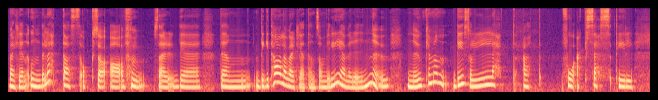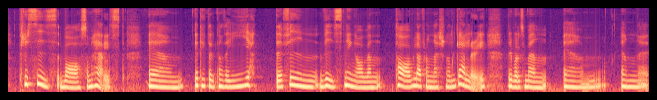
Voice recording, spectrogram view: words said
verkligen underlättas också av så här, det, den digitala verkligheten som vi lever i nu. Nu kan man, det är så lätt att få access till precis vad som helst. Ehm, jag tittade på en så jättefin visning av en tavla från National Gallery. Det var liksom en, ehm, en eh,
